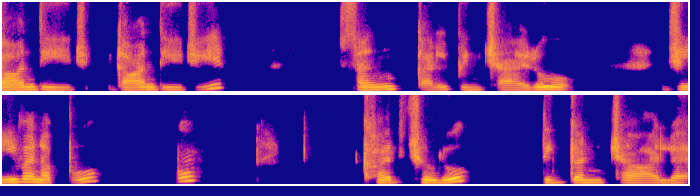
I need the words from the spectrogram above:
గాంధీజీ గాంధీజీ కల్పించారు. జీవనపు ఖర్చులు దిగ్గంచాలంటే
